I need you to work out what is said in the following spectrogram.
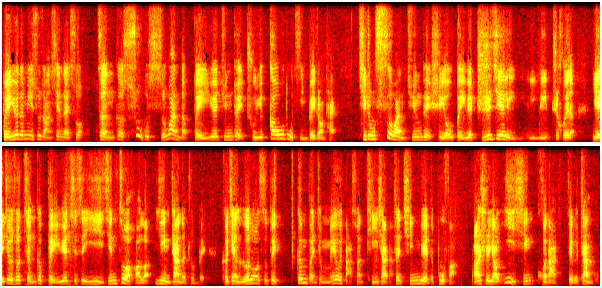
北约的秘书长现在说，整个数十万的北约军队处于高度警备状态，其中四万军队是由北约直接领领指挥的，也就是说，整个北约其实已经做好了应战的准备。可见俄罗斯对。根本就没有打算停下这侵略的步伐，而是要一心扩大这个战果。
